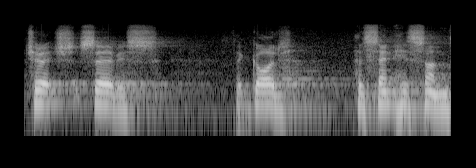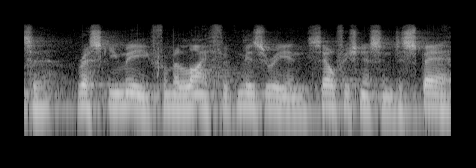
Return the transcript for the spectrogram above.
church service that God has sent his son to rescue me from a life of misery and selfishness and despair.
